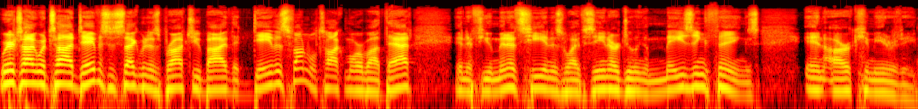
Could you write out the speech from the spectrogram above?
We're talking with Todd Davis. This segment is brought to you by the Davis Fund. We'll talk more about that in a few minutes. He and his wife Zena are doing amazing things in our community.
